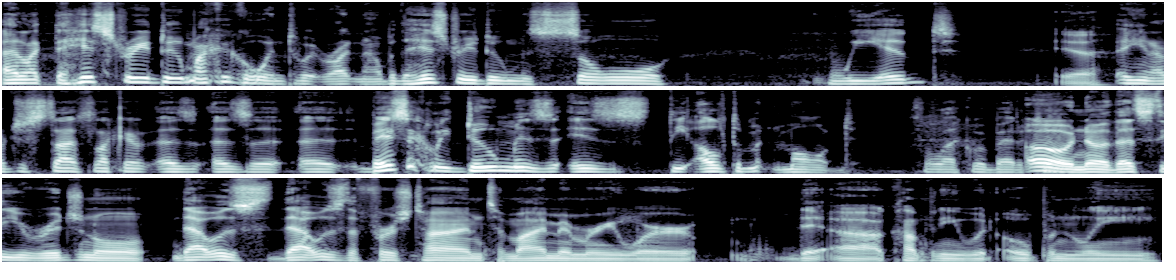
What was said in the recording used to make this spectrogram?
and like the history of Doom, I could go into it right now, but the history of Doom is so weird. Yeah. You know, just starts like a, as as a, a basically Doom is is the ultimate mod for lack of a better term. Oh no, that's the original. That was that was the first time, to my memory, where the uh, company would openly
